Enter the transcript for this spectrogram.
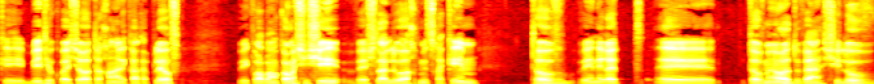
כי בדיוק בישורת האחרונה לקראת הפלייאוף, והיא כבר במקום השישי, ויש לה לוח משחקים טוב, והיא נראית אה, טוב מאוד, והשילוב,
